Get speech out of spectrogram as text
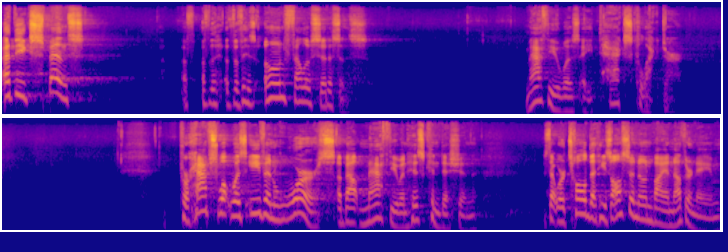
at the expense of, of, the, of his own fellow citizens. Matthew was a tax collector Perhaps what was even worse about Matthew and his condition is that we're told that he's also known by another name.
